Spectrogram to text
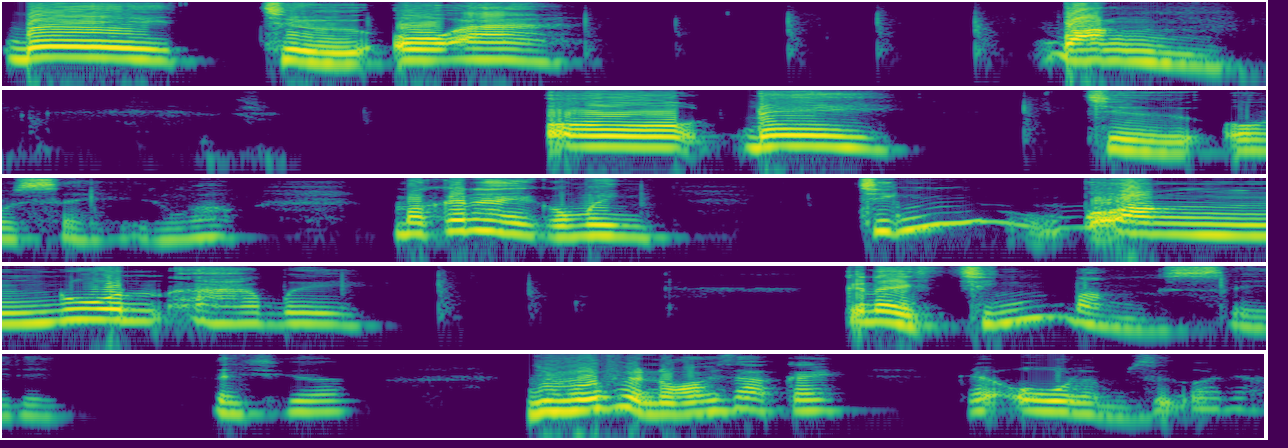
B trừ OA bằng OD trừ OC đúng không? Mà cái này của mình chính bằng luôn AB. Cái này chính bằng CD. được chưa nhớ phải nói ra cái cái O làm giữa nhá.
